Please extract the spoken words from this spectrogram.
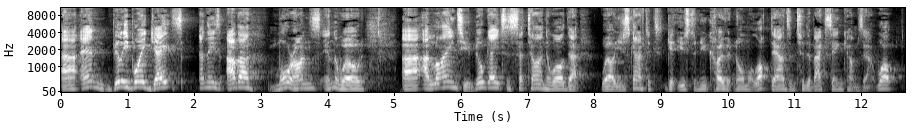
uh, and Billy Boy Gates, and these other morons in the world uh, are lying to you. Bill Gates is telling the world that, well, you're just going to have to get used to new COVID normal lockdowns until the vaccine comes out. Well,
